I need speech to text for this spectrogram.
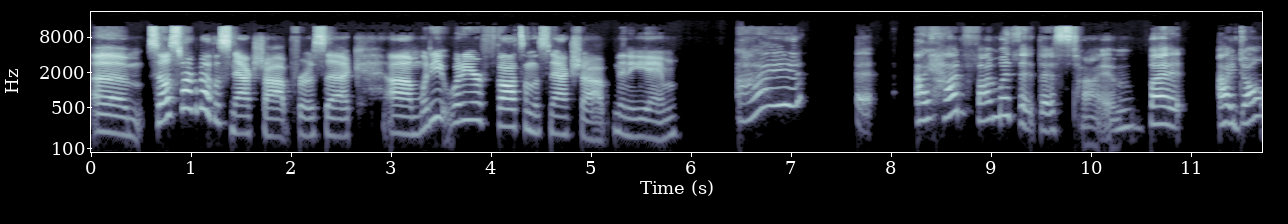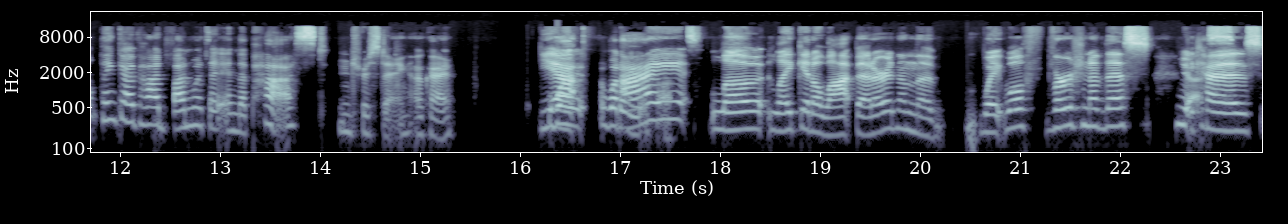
Um so let's talk about the snack shop for a sec um what do you what are your thoughts on the snack shop mini game I I had fun with it this time, but I don't think I've had fun with it in the past. interesting okay yeah What, what are I love like it a lot better than the white wolf version of this Yes. because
